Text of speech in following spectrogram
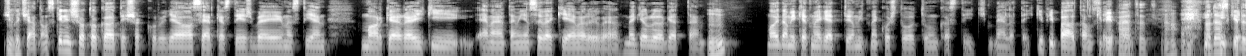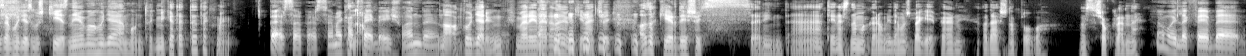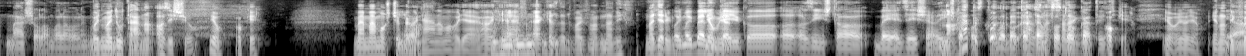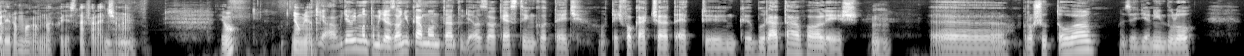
és akkor Mhm. csináltam screenshotokat, és akkor ugye a szerkesztésbe én ezt ilyen markerrel így kiemeltem, ilyen szövegkiemelővel, megjelölgettem, Uh-huh. majd amiket megettünk, amit megkóstoltunk, azt így mellette így kipipáltam. Kipipáltad? Aha. Na de azt kérdezem, hogy ez most kéznél van, hogy elmond, hogy miket ettetek meg? Persze, persze, meg hát Na. fejbe is van, de... Na, akkor gyerünk, mert én erre nagyon kíváncsi, hogy az a kérdés, hogy szerint, hát én ezt nem akarom ide most begépelni adásnaplóba. Az sok lenne. Na, majd legfeljebb bemásolom valahol. Vagy majd Nekem- utána, az is jó. Jó, oké. Mert már most csöpög Ja. a nyálam, ahogy, el, ahogy el, elkezded majd mondani. Na gyerünk. Vagy majd belinkeljük a, a, az Insta bejegyzésen, az Insta posztomba hát az betettem fotókat. Oké. Jó, jó, jó. Én addig Ja. fölírom magamnak, hogy ezt ne felejtsem Mhm. el. Jó? Nyomjad. Ja, ugye, úgy mondtam, ugye az anyukám mondta, ugye azzal kezdtünk, ott egy, ott egy fokácsát ettünk burátával és Uh-huh. Prosciuttóval. Ez egy ilyen induló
